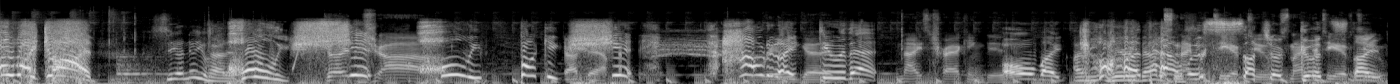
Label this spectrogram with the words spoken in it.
Oh my god! See, I knew you had it. Holy Good shit! job. Holy fucking Goddamn. shit! How did Really I good. do that? Nice tracking, dude. Oh my I'm god, very bad at that this. was Sniper such TF2, a Sniper good TF2. snipe.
